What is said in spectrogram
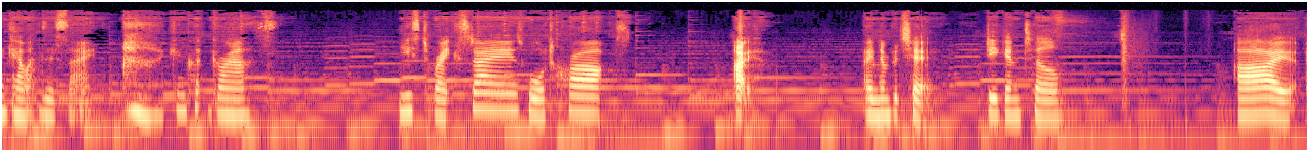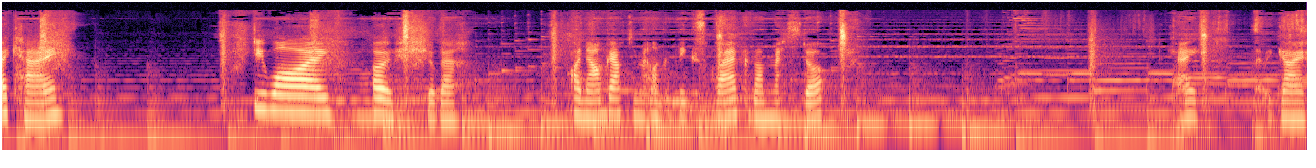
Okay, what does this say? I can cut grass. Used to break stones, water crops. Oh. Oh, number two. Dig until... Oh, okay. Do I... Oh, sugar. Oh, now I'm going to have to make like a big square because I'm messed up. Okay. There we go.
